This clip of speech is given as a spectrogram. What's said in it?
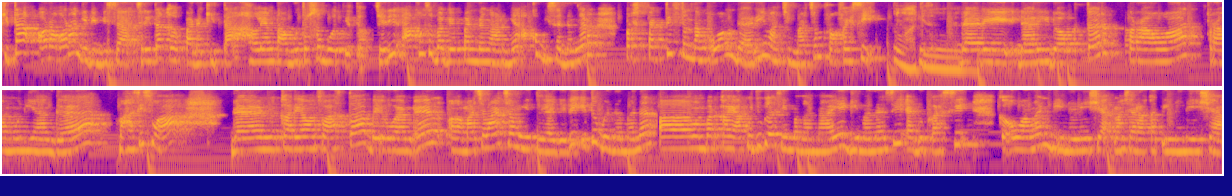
kita orang-orang jadi bisa cerita kepada kita hal yang tabu tersebut gitu. Jadi aku sebagai pendengarnya aku bisa dengar perspektif tentang uang dari macam-macam profesi. Waduh. dari dari dokter perawat pramuniaga mahasiswa dan karyawan swasta BUMN uh, eh, macam-macam gitu ya. Jadi itu benar-benar uh, memperkaya aku juga sih mengenai gimana sih edukasi keuangan di Indonesia masyarakat Indonesia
